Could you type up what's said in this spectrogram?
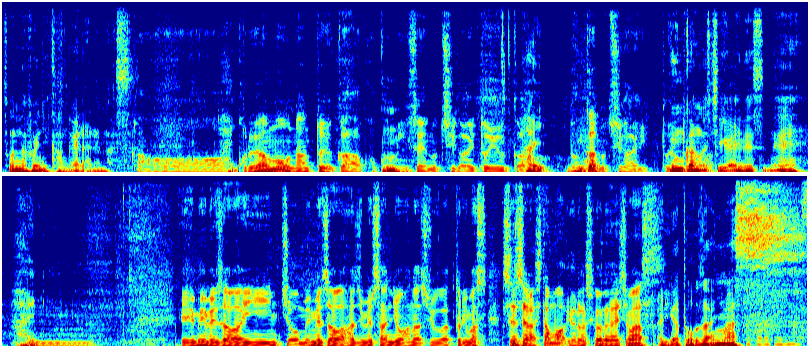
そんなふうに考えられます。はい、これはもう何というか国民性の違いというか、うんはい、文化の違いという文化の違いですね。はい。えー、めめざわ委員長めめざわはじめさんにお話を伺っております。先生明日もよろしくお願いします。ありがとうございます。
